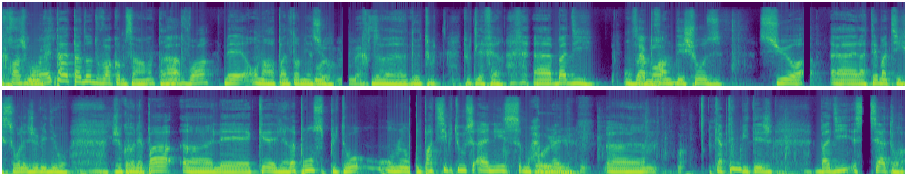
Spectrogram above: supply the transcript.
Franchement, et t'as d'autres voix comme ça. Hein. T'as Ah. d'autres voix, mais on n'aura pas le temps, bien sûr, merci. de, de toutes, toutes les faire. Euh, Badi, on va bon. prendre des choses sur euh, la thématique, sur les jeux vidéo. Je connais pas euh, les, les réponses plutôt. On, on participe tous. Anis, Mohamed, euh, Captain Vintage. Badi, c'est à toi.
